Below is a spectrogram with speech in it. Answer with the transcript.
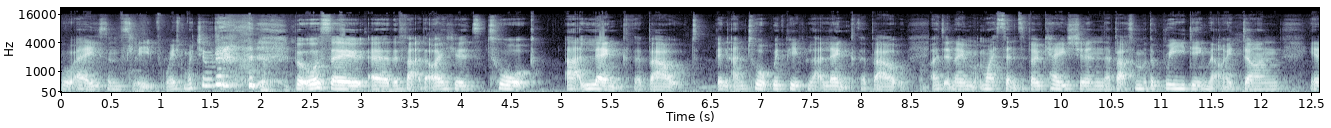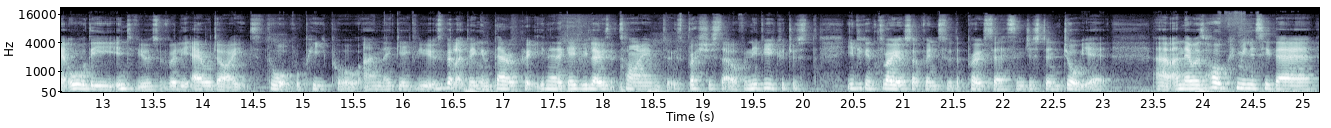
or A, some sleep away from my children, but also uh, the fact that I could talk at length about and, and talk with people at length about I don't know my sense of vocation about some of the reading that I'd done. You know all the interviewers were really erudite thoughtful people and they gave you it was a bit like being in therapy you know they gave you loads of time to express yourself. And if you could just if you can throw yourself into the process and just enjoy it. Uh, and there was a whole community there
